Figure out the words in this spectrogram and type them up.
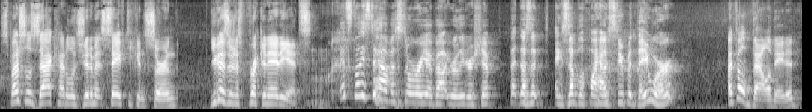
Specialist Zach had a legitimate safety concern. You guys are just freaking idiots. It's nice to have a story about your leadership that doesn't exemplify how stupid they were. I felt validated.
